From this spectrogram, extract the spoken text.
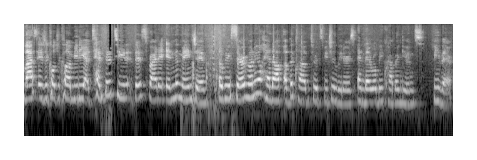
Last Asian Culture Club meeting at 10:15 this Friday in the main gym. There will be a ceremonial handoff of the club to its future leaders, and there will be crab rangoons. Be there.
